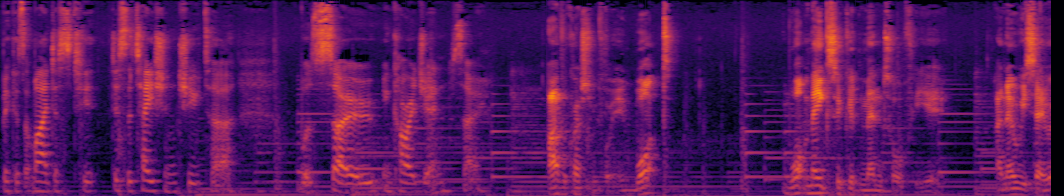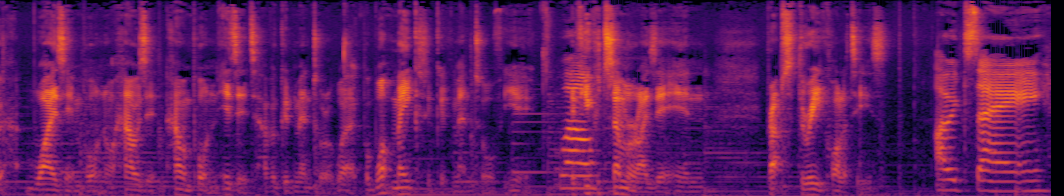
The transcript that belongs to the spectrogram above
because my dis- dissertation tutor was so encouraging. So I have a question for you. What what makes a good mentor for you? I know we say why is it important or how is it how important is it to have a good mentor at work, but what makes a good mentor for you? if you could summarize it in perhaps three qualities. I would say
